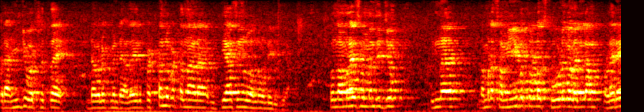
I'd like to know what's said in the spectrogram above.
ഒരു അഞ്ച് വർഷത്തെ ഡെവലപ്മെന്റ് അതായത് പെട്ടെന്ന് പെട്ടെന്നാണ് വ്യത്യാസങ്ങൾ വന്നുകൊണ്ടിരിക്കുക. അപ്പോൾ നമ്മളെ സംബന്ധിച്ചും ഇന്ന് നമ്മുടെ സമീപത്തുള്ള സ്കൂളുകളെല്ലാം വളരെ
